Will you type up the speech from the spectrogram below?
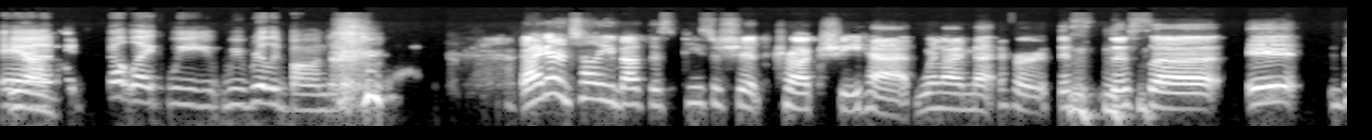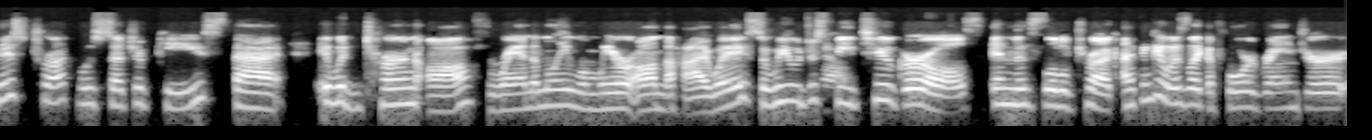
And Yeah. I felt like we we really bonded. I gotta tell you about this piece of shit truck she had when I met her. This this uh it this truck was such a piece that it would turn off randomly when we were on the highway. So we would just yeah. be two girls in this little truck. I think it was like a Ford Ranger,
